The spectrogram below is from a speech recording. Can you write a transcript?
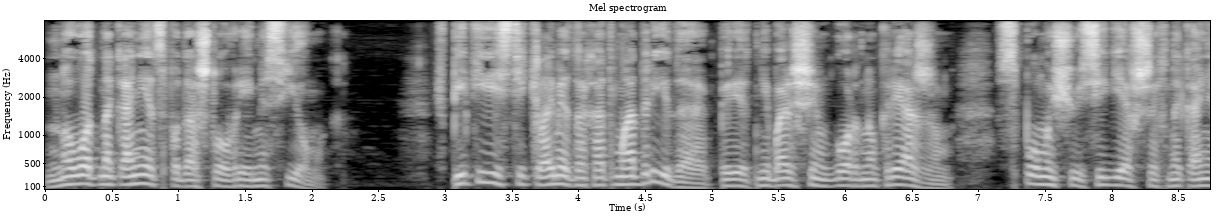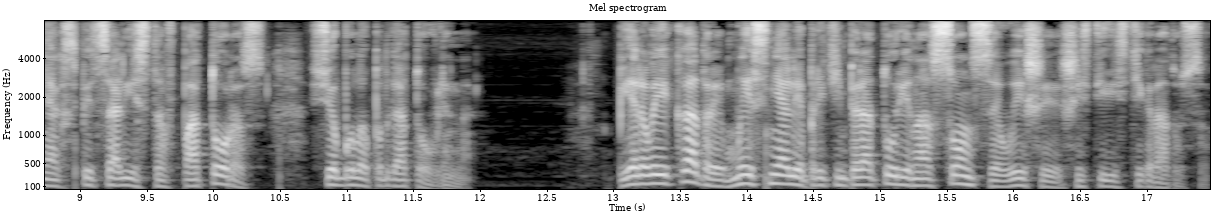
Но вот, наконец, подошло время съемок. В 50 километрах от Мадрида, перед небольшим горным кряжем, с помощью сидевших на конях специалистов по Торос, все было подготовлено. Первые кадры мы сняли при температуре на солнце выше 60 градусов.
